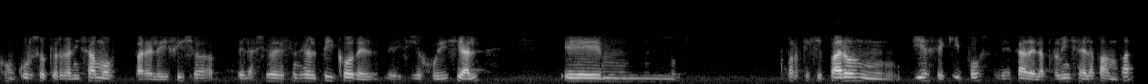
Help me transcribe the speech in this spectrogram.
concurso que organizamos para el edificio de la ciudad de General Pico, del, edificio judicial, participaron 10 equipos de acá, de la provincia de La Pampa,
